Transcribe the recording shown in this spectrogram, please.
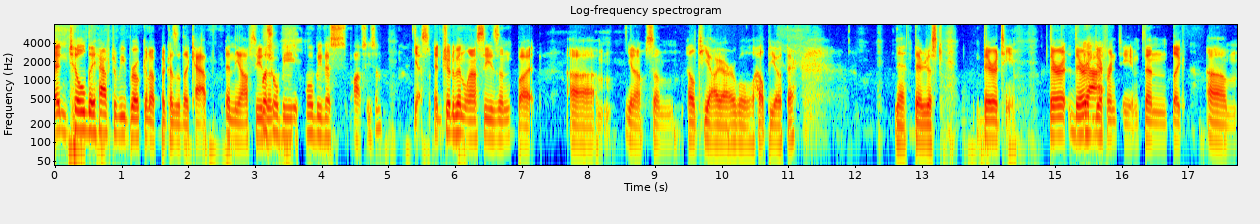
until they have to be broken up because of the cap in the offseason. Which will be will be this offseason. Yes, it should have been last season, but um, you know, some LTIR will help you out there. Yeah, they're just they're a team. They're they're Yeah. a different team than like um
